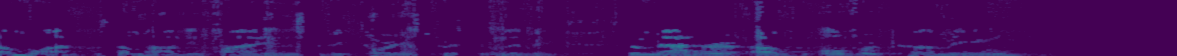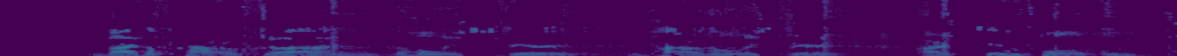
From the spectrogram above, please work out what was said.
somewhat, somehow defines victorious Christian living. It's a matter of overcoming, by the power of God, the Holy Spirit, the power of the Holy Spirit, our sinful impulsions.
